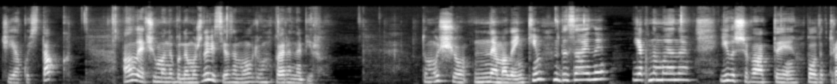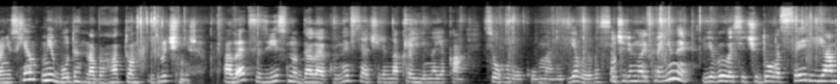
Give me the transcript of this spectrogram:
чи якось так. Але якщо в мене буде можливість, я замовлю перенабір. Тому що не маленькі дизайни, як на мене, і вишивати по електронній схемі буде набагато зручніше. Але це, звісно, далеко не вся чарівна країна, яка цього року в мене з'явилася. У чарівної країни з'явилася чудова серія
